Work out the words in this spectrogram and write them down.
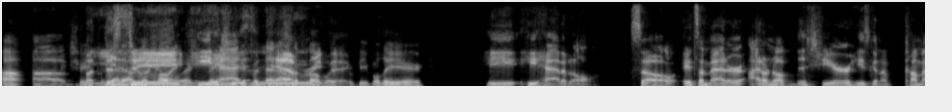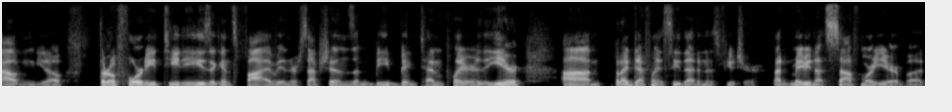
Uh, sure but this get out in the dude he Make sure had you put that out in the public everything. for people to hear. he he had it all so it's a matter i don't know if this year he's going to come out and you know throw 40 td's against five interceptions and be big 10 player of the year um but i definitely see that in his future Uh, maybe not sophomore year but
